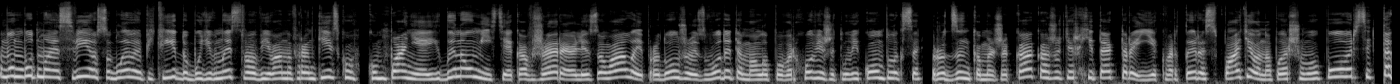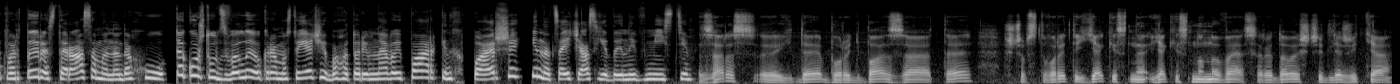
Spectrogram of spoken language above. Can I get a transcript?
Вомбуд має свій особливий підхід до будівництва в Івано-Франківську. Компанія єдина у місті, яка вже реалізувала і продовжує зводити малоповерхові житлові комплекси. Родзинками ЖК, кажуть архітектори, є квартири з патіо на першому поверсі та квартири з терасами на даху. Також тут звели окремо стоячий багаторівневий паркінг, перший і на цей час єдиний в місті. Зараз е, йде боротьба за те, щоб створити якісне, якісно нове середовище для життя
